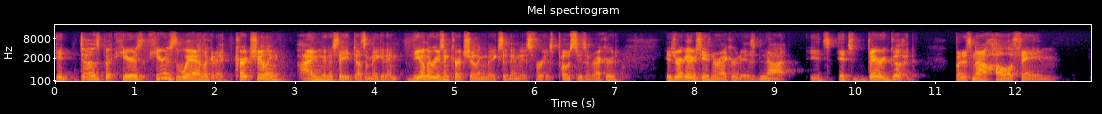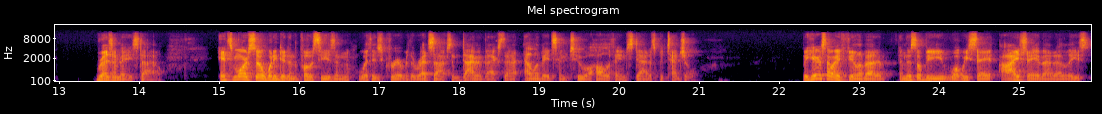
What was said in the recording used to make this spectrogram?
It does, but here's here's the way I look at it. Curt Schilling, I'm going to say he doesn't make it in. The only reason Curt Schilling makes it in is for his postseason record. His regular season record is not. It's it's very good, but it's not Hall of Fame resume style. It's more so what he did in the postseason with his career with the Red Sox and Diamondbacks that elevates him to a Hall of Fame status potential. But here's how I feel about it, and this will be what we say. I say about it at least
